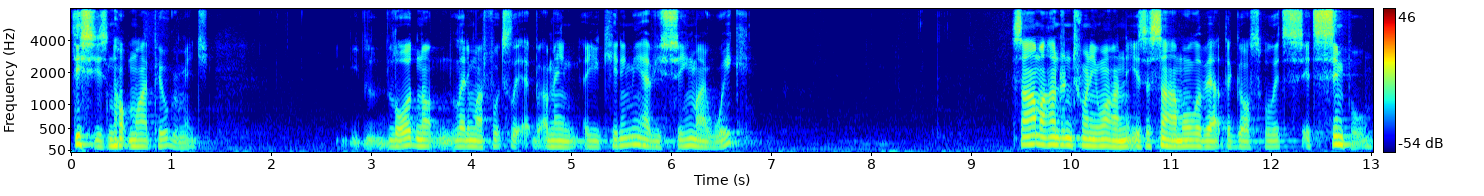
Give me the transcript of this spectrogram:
this is not my pilgrimage. Lord, not letting my foot slip. I mean, are you kidding me? Have you seen my week? Psalm 121 is a psalm all about the gospel. It's, it's simple,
